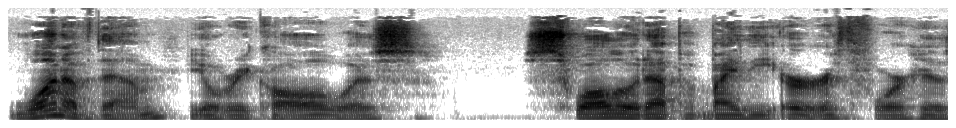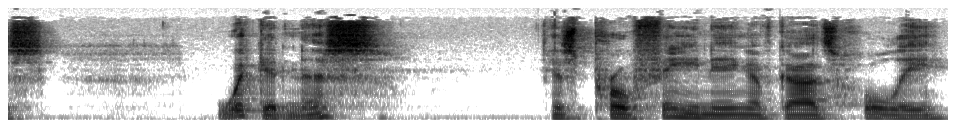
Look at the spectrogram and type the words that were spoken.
One of them, you'll recall, was swallowed up by the earth for his wickedness, his profaning of God's holy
